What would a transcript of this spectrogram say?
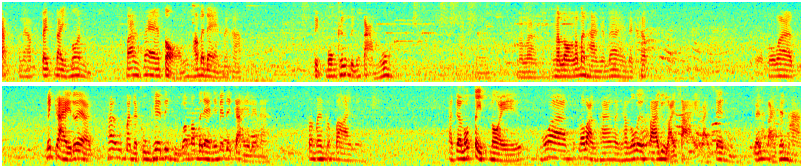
จัดนะครับเต็กไดมอนด์บ้านแซ่สองพระประแดงนะครับติดโมงครึ่งถึงสามทุ่มนะมาลองมาลองรับประทานกันได้นะครับ เพราะว่าไม่ไกลด้วยอะ ถ้ามันจากกรุงเทพนี่ถือว่าพระประแดงนี่ไม่ได้ไกลเลยนะ สบายสบายเลย อาจจะรถติดหน่อย เพราะว่าระหว่างทางอะทางรถไฟฟ้าอยู่หลายสายหลายเส้นเล่นหลายเส้นทาง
